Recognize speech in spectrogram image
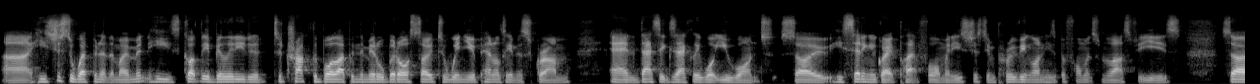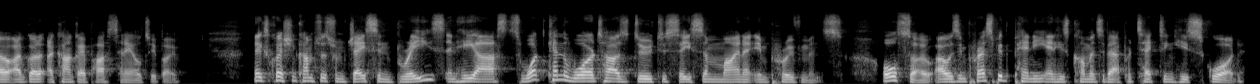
uh, he's just a weapon at the moment. He's got the ability to, to truck the ball up in the middle, but also to win you a penalty in the scrum. And that's exactly what you want. So he's setting a great platform and he's just improving on his performance from the last few years. So I've got, I can't go past Taniela Tupou. Next question comes to us from Jason Breeze, and he asks, What can the Waratahs do to see some minor improvements? Also, I was impressed with Penney and his comments about protecting his squad.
